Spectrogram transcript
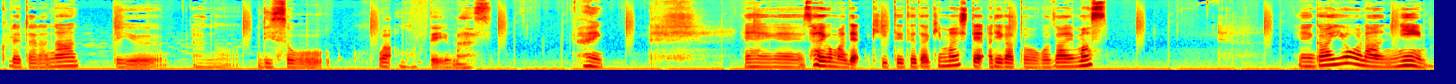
くれたらなっていうあの理想は持っています。はい、えー、最後まで聞いていただきましてありがとうございます。えー、概要欄に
